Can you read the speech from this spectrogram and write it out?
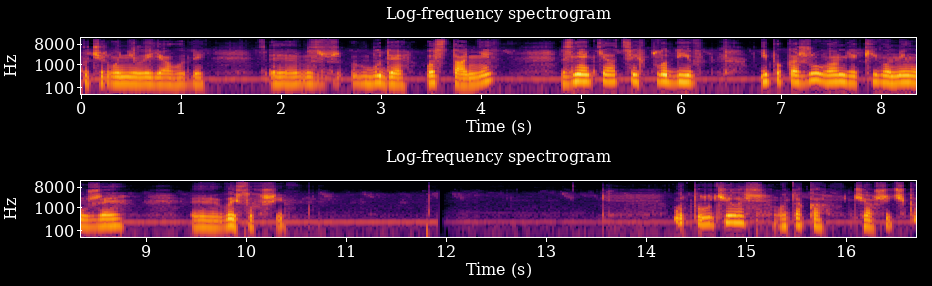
почервоніли ягоди. Буде останнє зняття цих плодів. І покажу вам, які вони вже е, висохші. От получилась отака чашечка.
